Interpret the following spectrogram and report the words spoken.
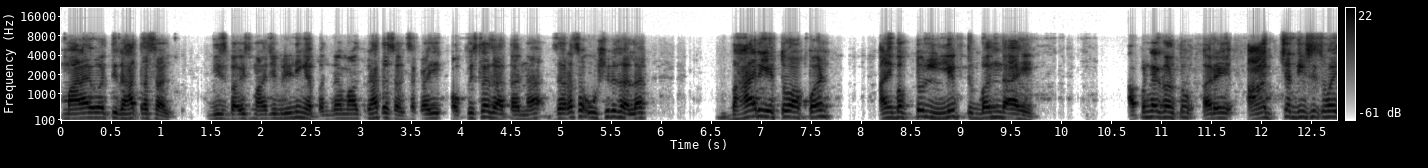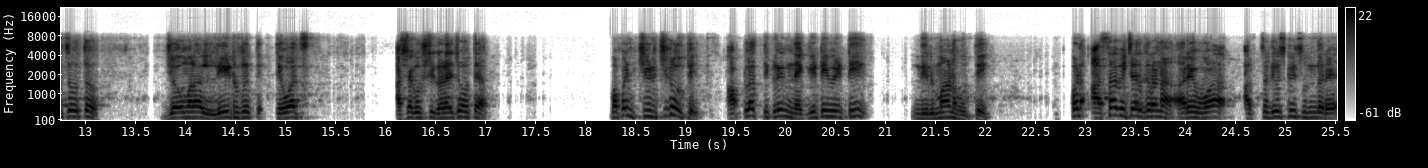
माळ्यावरती राहत असाल. वीस बावीस माळ्याची बिल्डिंग आहे पंधरा माळ्यात राहत असाल. सकाळी ऑफिसला जाताना जरासा उशीर झाला बाहेर येतो आपण आणि बघतो लिफ्ट बंद आहे. आपण काय करतो अरे आजच्या दिवशीच व्हायचं होतं. जेव्हा मला लेट होतं तेव्हाच अशा गोष्टी घडायच्या होत्या. मग आपण चिडचिड होते. आपला तिकडे नेगेटिव्हिटी निर्माण होते. पण असा विचार करा ना अरे वा आजचा दिवस किती सुंदर आहे.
